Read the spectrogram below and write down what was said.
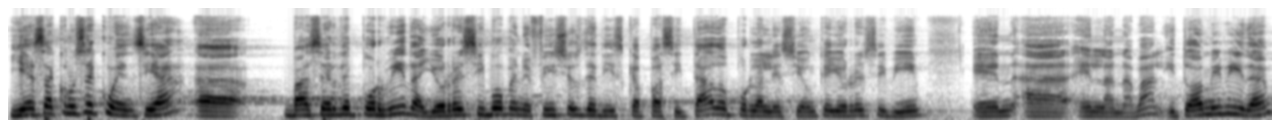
y esa consecuencia... Ah, va a ser de por vida. Yo recibo beneficios de discapacitado por la lesión que yo recibí en, ah, en la naval. Y toda mi vida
